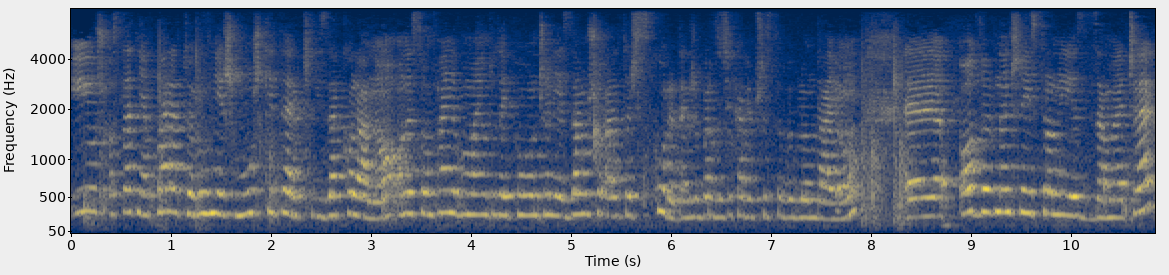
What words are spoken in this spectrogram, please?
I już ostatnia para to również muszkieterki za kolano. One są fajne, bo mają tutaj połączenie zamszu, ale też skóry, także bardzo ciekawie przez to wyglądają. E, od wewnętrznej strony jest zameczek.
